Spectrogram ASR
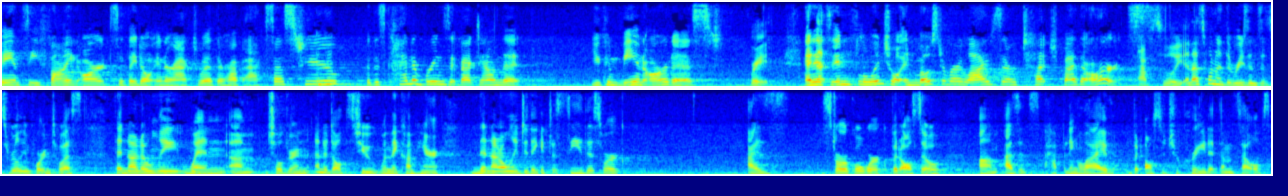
fancy fine arts that they don't interact with or have access to. But this kind of brings it back down that you can be an artist Right. and it's influential and most of our lives are touched by the arts. Absolutely. And that's one of the reasons it's really important to us that not only when um, children and adults too, when they come here, then not only do they get to see this work as historical work, but also um, as it's happening live, but also to create it themselves.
